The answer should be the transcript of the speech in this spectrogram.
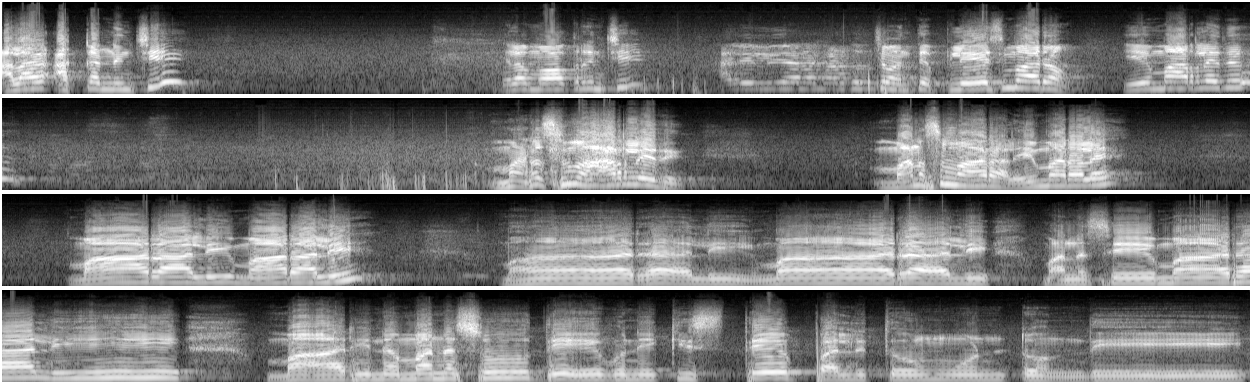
అలా అక్కడి నుంచి ఇలా మోకరించి అల్లెలు అక్కడికి వచ్చాం అంతే. ప్లేస్ మారాం. ఏం మారలేదు? మనసు మారలేదు. మనసు మారాలి. ఏం మారాలి? మారాలి మారాలి. మారాలి మారాలి మనసే మారాలి. మారిన మనసు దేవునికిస్తే ఫలితం ఉంటుంది.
